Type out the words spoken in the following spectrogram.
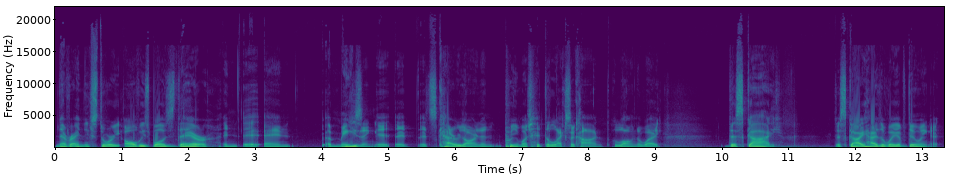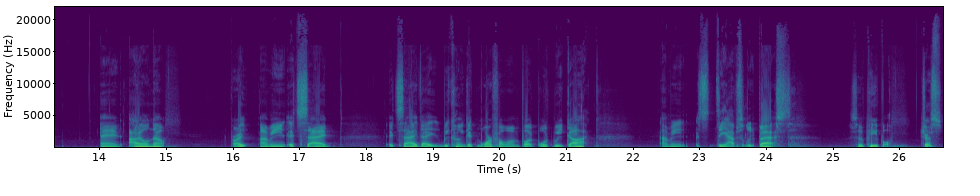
never ending story always was there, and and amazing. It, it it's carried on and pretty much hit the lexicon along the way. This guy, this guy had a way of doing it, and I don't know, right? I mean, it's sad. It's sad that we couldn't get more from him, but what we got, I mean, it's the absolute best. So, people, just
